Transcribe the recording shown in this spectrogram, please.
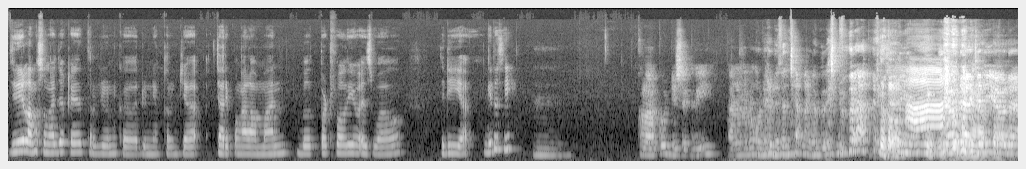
Jadi langsung aja kayak terjun ke dunia kerja, cari pengalaman, build portfolio as well. Jadi ya gitu sih. Hmm. Kalau aku disagree, karena memang udah ada rencana ngambil S2. Oh. Ah. ya udah, jadi ya udah.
